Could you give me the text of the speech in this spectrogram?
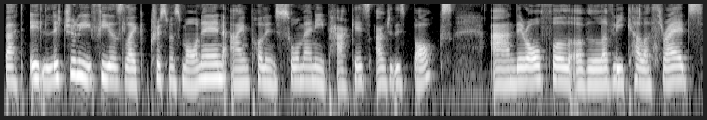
but it literally feels like Christmas morning. I'm pulling so many packets out of this box and they're all full of lovely colour threads.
